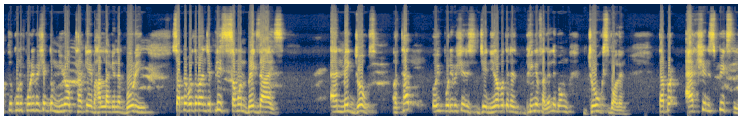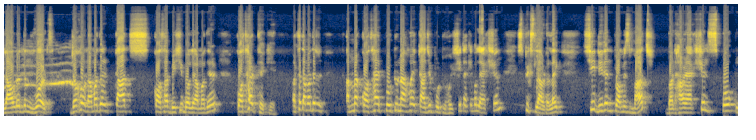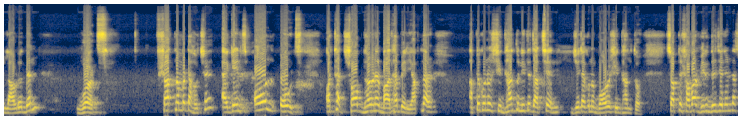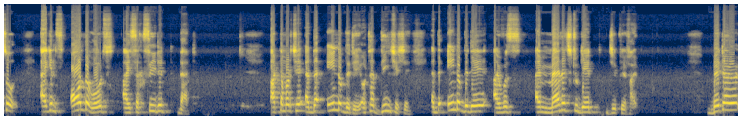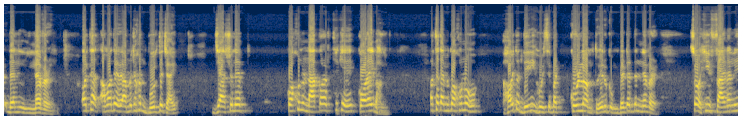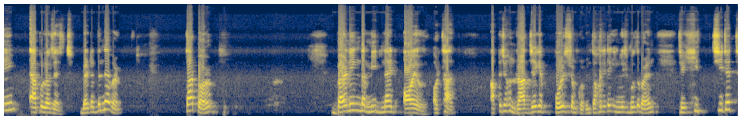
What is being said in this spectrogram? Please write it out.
আপনার কোনো পরিবেশ একদম নীরব থাকে, ভালো লাগে না বোরিং সো আপনি বলতে পারেন যে please summon break the ice and make jokes অর্থাৎ ওই পরিবেশের যে নিরাপত্তাটা ভেঙে ফেলেন এবং জোকস বলেন। তারপর action speaks louder than words যখন আমাদের কাজ কথা বেশি বলে আমাদের কথার থেকে, অর্থাৎ আমাদের, আমরা কথায় পটু না হয়ে কাজে পটু হই, সেটাকে বলে action speaks louder like she didn't promise much but her action spoke louder than words সাত নম্বরটা হচ্ছে অ্যাগেনস্ট অল ওটস অর্থাৎ সব ধরনের বাধা পেরিয়ে আপনার, আপনি কোনো সিদ্ধান্ত নিতে যাচ্ছেন যেটা কোনো বড় সিদ্ধান্ত। সো আপনি সবার বিরুদ্ধে গেলেন না so against all the words I succeeded that আট নম্বর হচ্ছে at the end of the day অর্থাৎ দিন শেষে at the end of the day I was I manage to get GPA five better than never অর্থাৎ আমাদের, আমরা যখন বলতে চাই যে আসলে কখনো না করার থেকে করাই ভালো। অর্থাৎ আমি কখনো হয়তো দেরি হয়েছে বাট করলাম তো, এরকম better than never so he finally apologised better than never তারপর burning the midnight oil অর্থাৎ আপনি যখন রাত জেগে পরিশ্রম করবেন, তখন এটাকে ইংলিশ বলতে পারেন যে he cheated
